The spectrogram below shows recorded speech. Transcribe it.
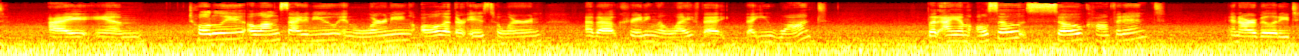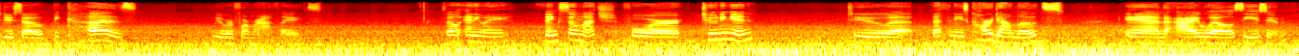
I am totally alongside of you in learning all that there is to learn about creating the life that, that you want. But I am also so confident in our ability to do so because we were former athletes. So, anyway, thanks so much for tuning in to uh, Bethany's car downloads, and I will see you soon.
